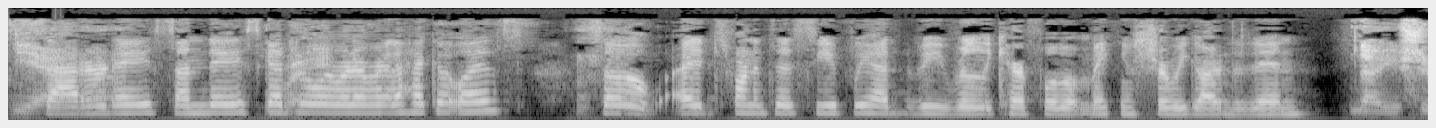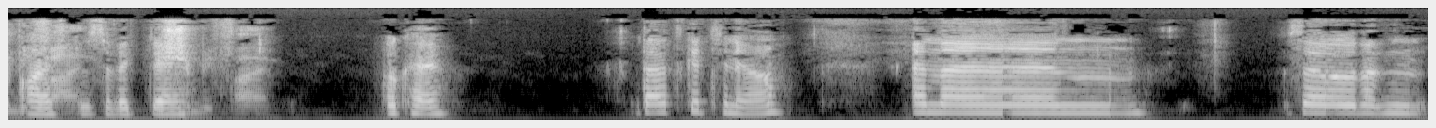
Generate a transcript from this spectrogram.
Yeah. Saturday, Sunday schedule Right. or whatever the heck it was. Mm-hmm. So I just wanted to see if we had to be really careful about making sure we got it in. No, you should be On a fine. specific You day. should be fine. Okay. That's good to know. And then, so then,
